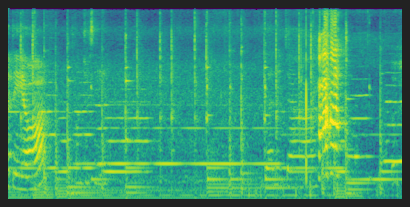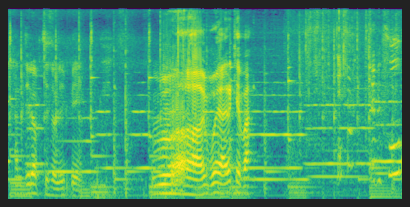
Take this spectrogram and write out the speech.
기다려야 돼요. 손 주세요. 기다리자. 간지럽지 솔리피 우와 뭐야 이렇게 봐좀 후.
